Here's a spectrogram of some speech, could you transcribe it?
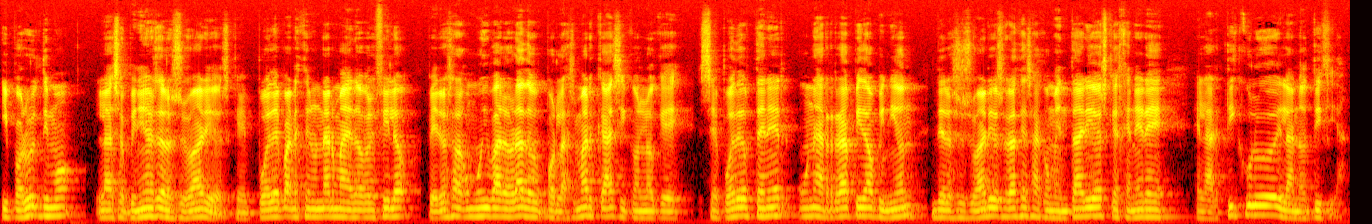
Y por último, las opiniones de los usuarios, que puede parecer un arma de doble filo, pero es algo muy valorado por las marcas y con lo que se puede obtener una rápida opinión de los usuarios gracias a comentarios que genere el artículo y la noticia.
